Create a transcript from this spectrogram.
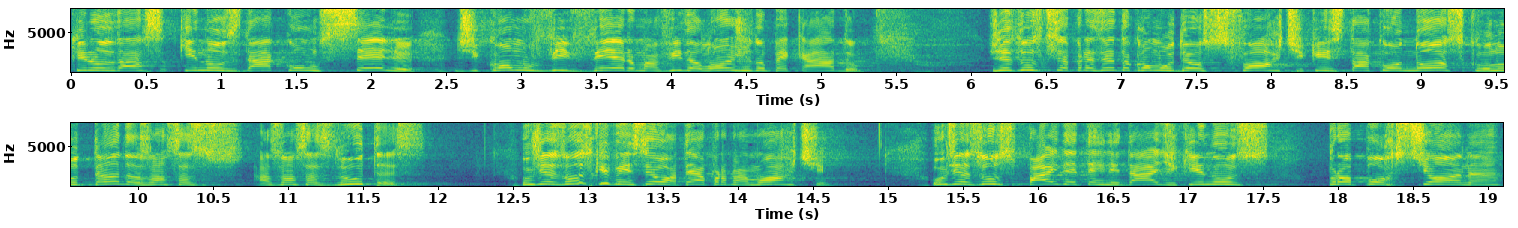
que nos, dá, que nos dá conselho de como viver uma vida longe do pecado. Jesus que se apresenta como o Deus forte, que está conosco, lutando as nossas, as nossas lutas. O Jesus que venceu até a própria morte. O Jesus, Pai da eternidade, que nos proporciona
